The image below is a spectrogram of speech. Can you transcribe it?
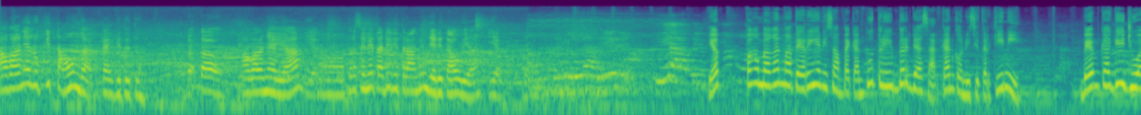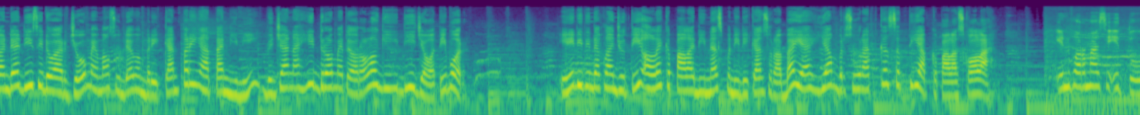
Awalnya Luki tahu nggak kayak gitu tuh? Tidak tahu. Awalnya ya. Iya. Oh, terus ini tadi diterangin jadi tahu ya. Iya. Yap, pengembangan materi yang disampaikan Putri berdasarkan kondisi terkini. BMKG Juanda di Sidoarjo memang sudah memberikan peringatan dini bencana hidrometeorologi di Jawa Timur. Ini ditindaklanjuti oleh Kepala Dinas Pendidikan Surabaya yang bersurat ke setiap kepala sekolah. Informasi itu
